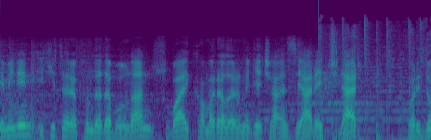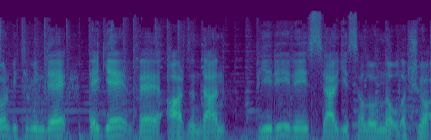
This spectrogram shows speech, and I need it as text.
Geminin iki tarafında da bulunan subay kameralarını geçen ziyaretçiler, koridor bitiminde Ege ve ardından Piri Reis sergi salonuna ulaşıyor.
